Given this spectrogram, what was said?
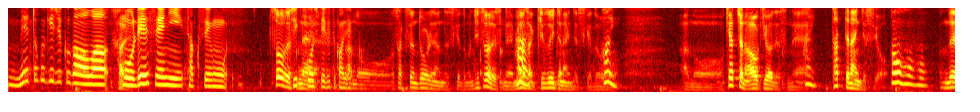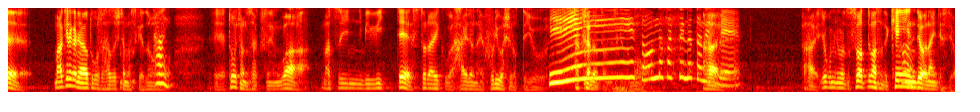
明徳義塾側ははい。もう冷静に作戦を。実行しているって感じですか？あの作戦通りなんですけども、実はですね、皆さん気づいてないんですけど、はい。あのキャッチャーの青木はですね、はい。立ってないんですよ。ほうほうほう。で、まあ、明らかにアウトコース外してますけど、はい。えー当初の作戦は松井にビビってストライクが入らないふりをしろっていうえー作戦だったんですけども、そんな作戦だったんですね、はい、よく見ると座ってますんで敬遠ではないんですよ。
